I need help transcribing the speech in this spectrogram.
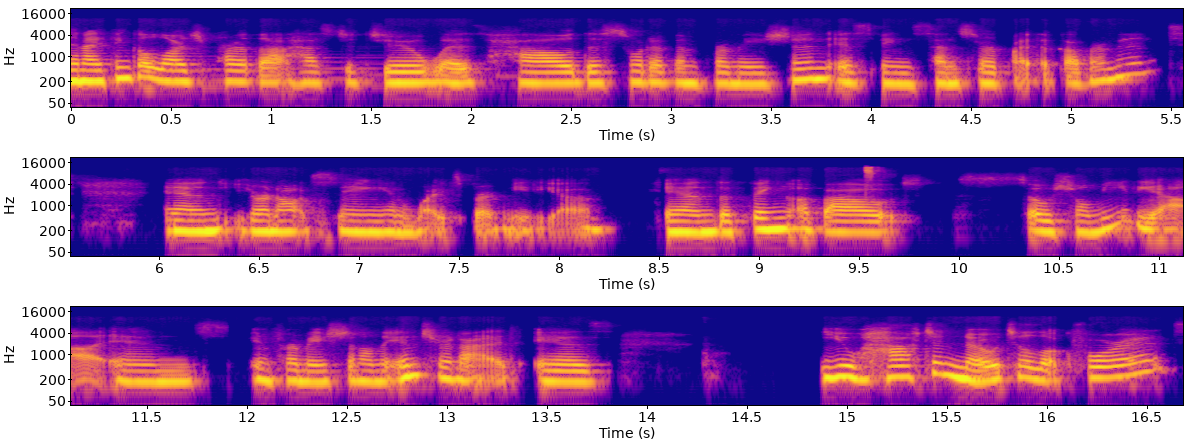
And I think a large part of that has to do with how this sort of information is being censored by the government and you're not seeing in widespread media. And the thing about social media and information on the internet is you have to know to look for it.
